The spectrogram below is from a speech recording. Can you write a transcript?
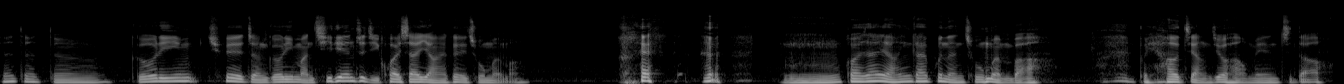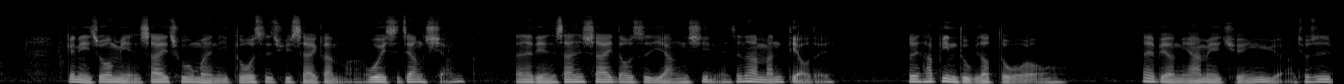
噔噔噔，隔离确诊隔离满七天，自己快筛阳还可以出门吗？嗯，快筛阳应该不能出门吧？不要讲就好，没人知道。跟你说免筛出门，你多次去筛干嘛？我也是这样想。但是连三筛都是阳性，欸，真的还蛮屌的，欸，所以它病毒比较多哦，代表你还没痊愈啊，就是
